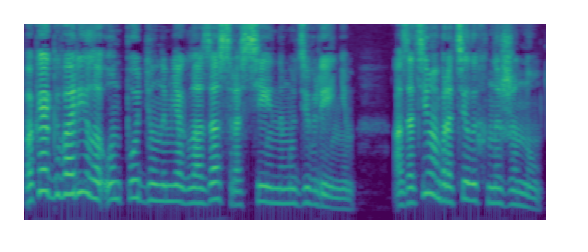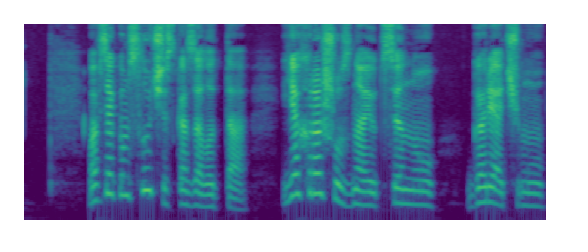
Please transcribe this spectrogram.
Пока я говорила, он поднял на меня глаза с рассеянным удивлением — а затем обратил их на жену. «Во всяком случае, — сказала та, — я хорошо знаю цену горячему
